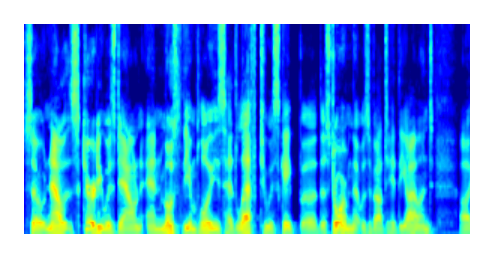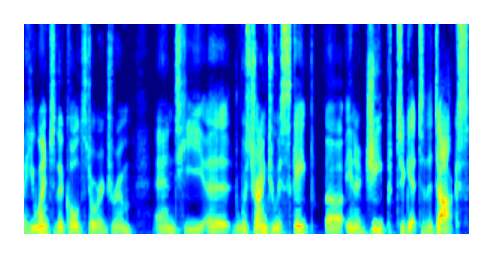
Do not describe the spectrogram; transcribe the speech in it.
So now that the security was down and most of the employees had left to escape uh, the storm that was about to hit the island uh, he went to the cold storage room and he uh, was trying to escape uh, in a jeep to get to the docks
